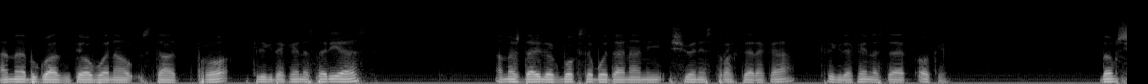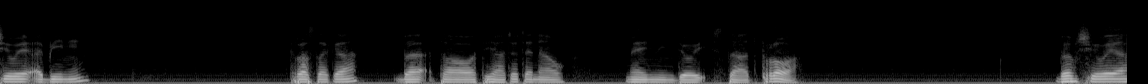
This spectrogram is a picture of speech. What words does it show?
ئەمە بگوازیتەوە بۆ ناو ستات پڕۆ کلیک دەکەین لەسەر یەس ئەمەش دایلۆک بۆکسە بۆ دانانی شوێنی ستراکتەرەکە کلیک دەکەین لەسەر ئۆکەی بەم شێوەیە ئەبینین تڕاستەکە بە تەواوەتی هاتۆتە ناو مین وینندۆی ستاد پڕەوە بەم شێوەیە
